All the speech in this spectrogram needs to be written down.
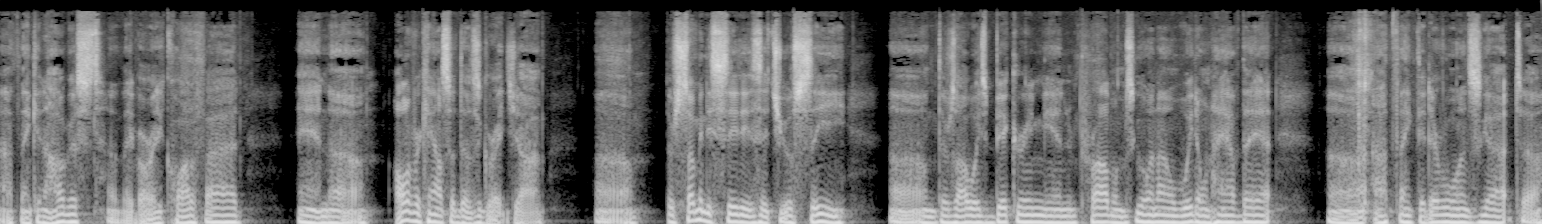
I think in August uh, they've already qualified, and uh, all of our council does a great job. Uh, there's so many cities that you'll see. Um, there's always bickering and problems going on. We don't have that. Uh, I think that everyone's got uh,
